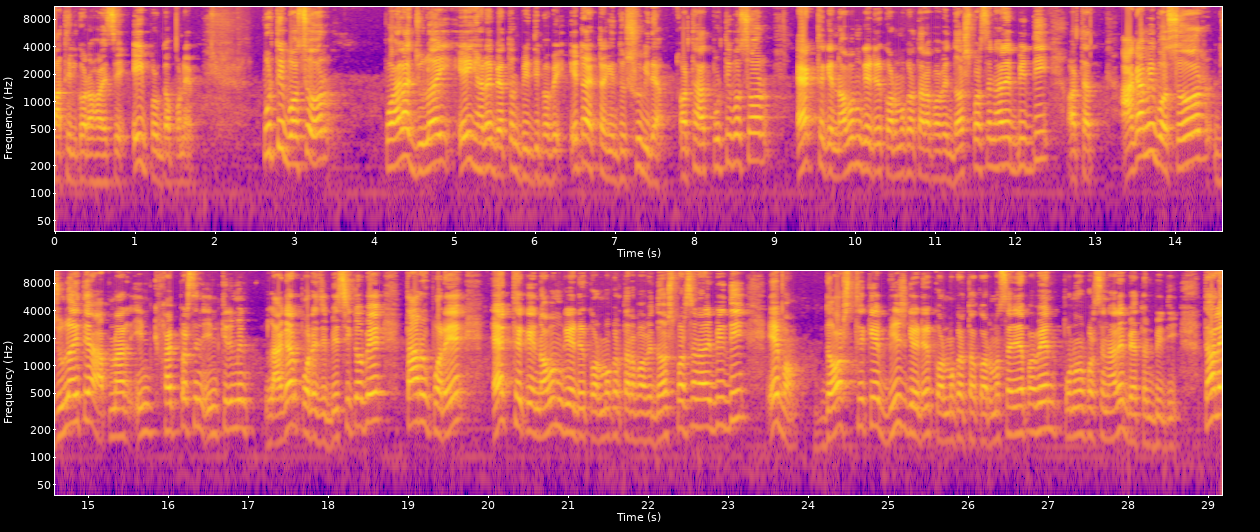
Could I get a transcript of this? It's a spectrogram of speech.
বাতিল করা হয়েছে এই প্রজ্ঞাপনে। প্রতি বছর পয়লা জুলাই এই হারে বেতন বৃদ্ধি পাবে, এটা একটা কিন্তু সুবিধা। অর্থাৎ প্রতি বছর এক থেকে নবম গ্রেডের কর্মকর্তারা পাবেন দশ পার্সেন্ট হারে বৃদ্ধি, অর্থাৎ আগামী বছর জুলাইতে আপনার ইন ফাইভ পার্সেন্ট ইনক্রিমেন্ট লাগার পরে যে বেসিক হবে, তার উপরে এক থেকে নবম গ্রেডের কর্মকর্তারা পাবে দশ পার্সেন্ট হারে বৃদ্ধি এবং দশ থেকে বিশ গ্রেডের কর্মকর্তা কর্মচারীরা পাবেন পনেরো পার্সেন্ট হারে বেতন বৃদ্ধি। তাহলে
